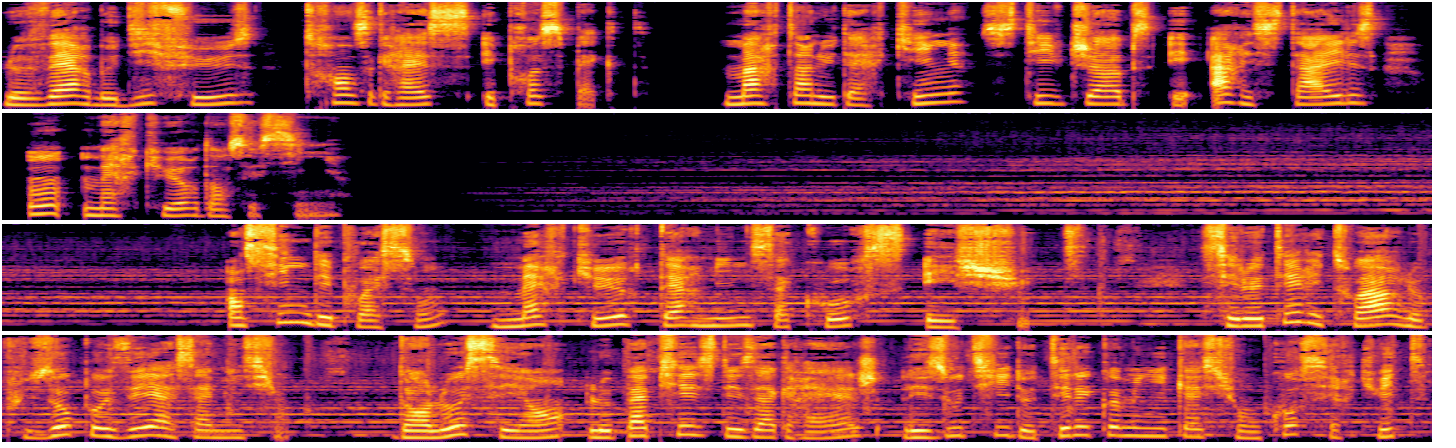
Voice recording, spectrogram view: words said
Le verbe diffuse, transgresse et prospecte. Martin Luther King, Steve Jobs et Harry Styles ont Mercure dans ce signe. En signe des poissons, Mercure termine sa course et chute. C'est le territoire le plus opposé à sa mission. Dans l'océan, le papier se désagrège, les outils de télécommunication court-circuitent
